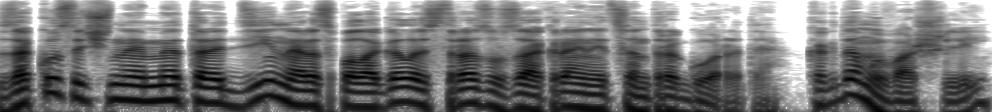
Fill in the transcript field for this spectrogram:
Закусочная метро Дина располагалась сразу за окраиной центра города. Когда мы вошли,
